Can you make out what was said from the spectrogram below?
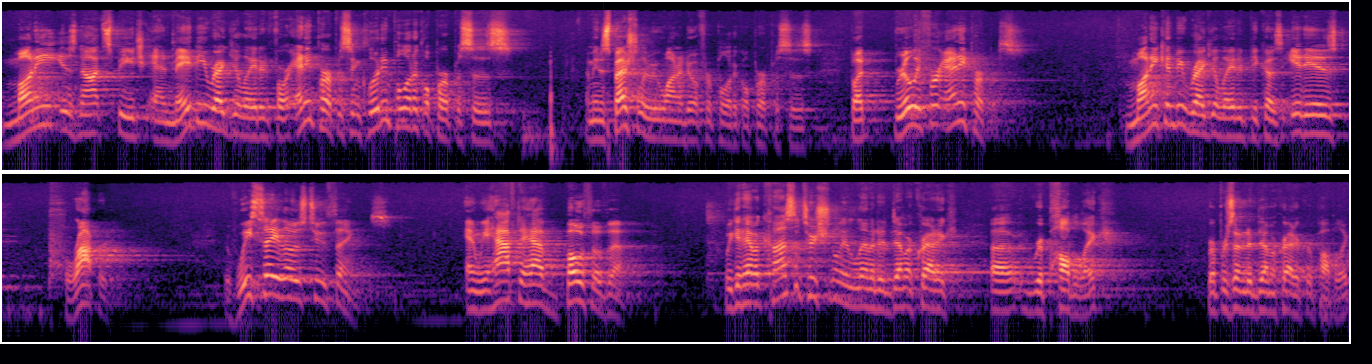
money is not speech and may be regulated for any purpose, including political purposes. I mean, especially we want to do it for political purposes, but really for any purpose. Money can be regulated because it is property. If we say those two things, and we have to have both of them, we could have a constitutionally limited democratic uh, republic, representative democratic republic,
